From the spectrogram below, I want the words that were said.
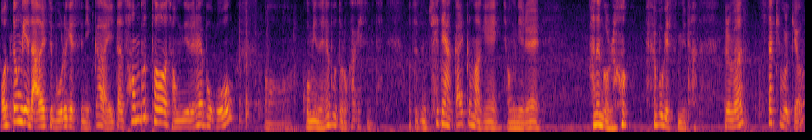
어떤 게 나을지 모르겠으니까 일단 선부터 정리를 해보고 어, 고민을 해보도록 하겠습니다. 어쨌든 최대한 깔끔하게 정리를 하는 걸로 해보겠습니다. 그러면 시작해 볼게요.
